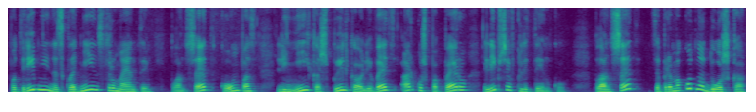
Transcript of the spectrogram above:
потрібні нескладні інструменти планшет, компас, лінійка, шпилька, олівець, аркуш паперу ліпше в клітинку. Планшет це прямокутна дошка,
